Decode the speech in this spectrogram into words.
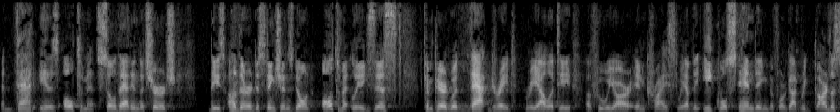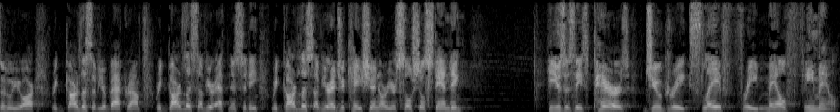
And that is ultimate, so that in the church, these other distinctions don't ultimately exist compared with that great reality of who we are in Christ. We have the equal standing before God, regardless of who you are, regardless of your background, regardless of your ethnicity, regardless of your education or your social standing. He uses these pairs Jew, Greek, slave, free, male, female.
